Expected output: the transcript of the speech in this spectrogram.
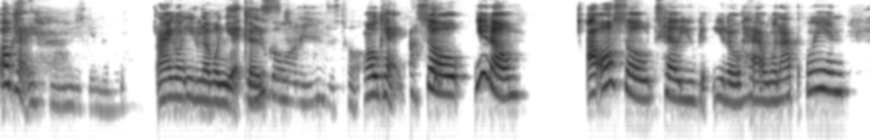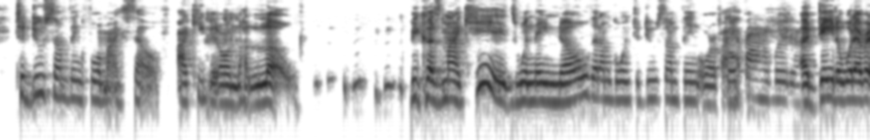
Okay. No, I'm just getting I ain't gonna eat another one yet because you go on and you just talk. Okay, so you know, I also tell you, you know, how when I plan to do something for myself, I keep it on the low. Because my kids, when they know that I'm going to do something or if I have a, a, date or whatever,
